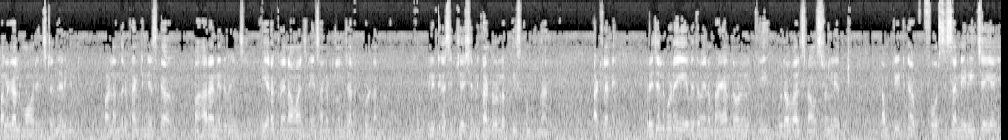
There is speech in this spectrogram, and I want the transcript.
బలగాలు మోహరించడం జరిగింది. వాళ్ళందరూ కంటిన్యూస్గా పహారా నిర్వహించి ఏ రకమైన అవాంఛనీయ సంఘటనలు జరగకుండా కంప్లీట్గా సిచ్యువేషన్ని కంట్రోల్లోకి తీసుకుంటున్నారు. అట్లనే ప్రజలు కూడా ఏ విధమైన భయాందోళనలకి గురవ్వాల్సిన అవసరం లేదు. కంప్లీట్గా ఫోర్సెస్ అన్ని రీచ్ అయ్యాయి.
